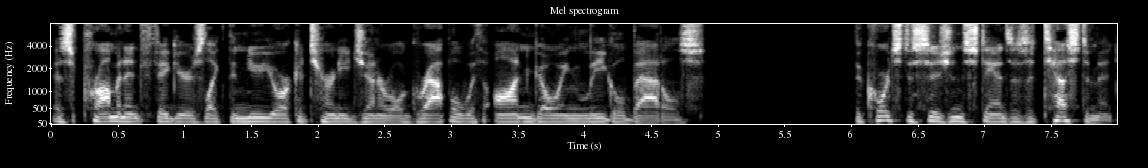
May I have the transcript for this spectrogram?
As prominent figures like the New York Attorney General grapple with ongoing legal battles, the court's decision stands as a testament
